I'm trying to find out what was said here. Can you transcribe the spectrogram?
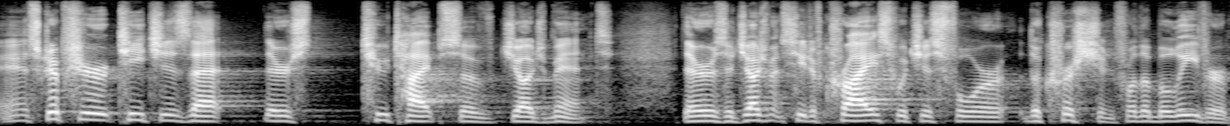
And scripture teaches that there's two types of judgment. There is a judgment seat of Christ, which is for the Christian, for the believer.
